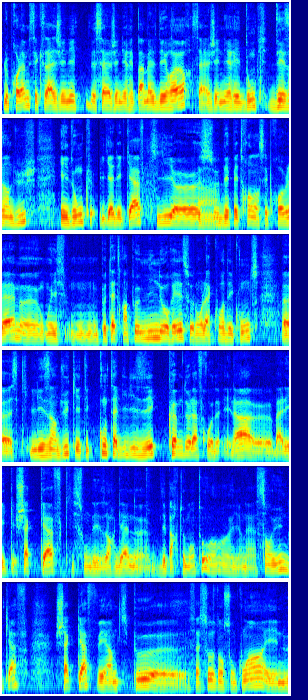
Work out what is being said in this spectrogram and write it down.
Le problème, c'est que ça a, généré, ça a généré pas mal d'erreurs, ça a généré donc des indus et donc il y a des caves qui, euh, ah. se dépêtrant dans ces problèmes, ont, ont peut-être un peu minoré selon la Cour des comptes, euh, les indus qui étaient comptabilisés comme de la fraude. Et là, euh, bah, les, chaque CAF, qui sont des organes euh, départementaux, hein, il y en a 101 CAF, chaque CAF fait un petit peu sa sauce dans son coin et ne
